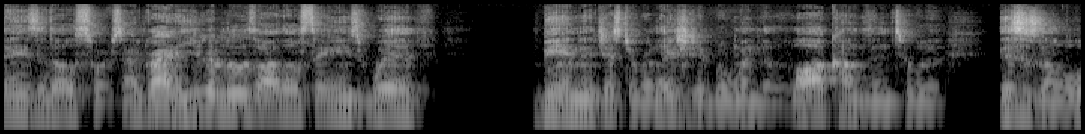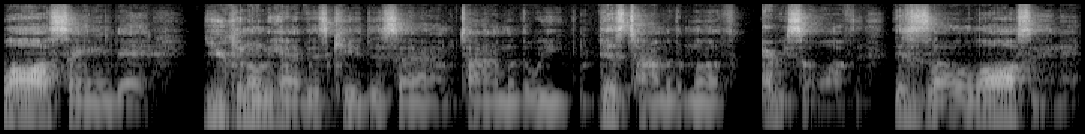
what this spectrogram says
things of those sorts. Now granted, you can lose all those things with being in just a relationship, but when the law comes into it, this is a law saying that you can only have this kid this time, time of the week, this time of the month, every so often. This is a law saying that.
